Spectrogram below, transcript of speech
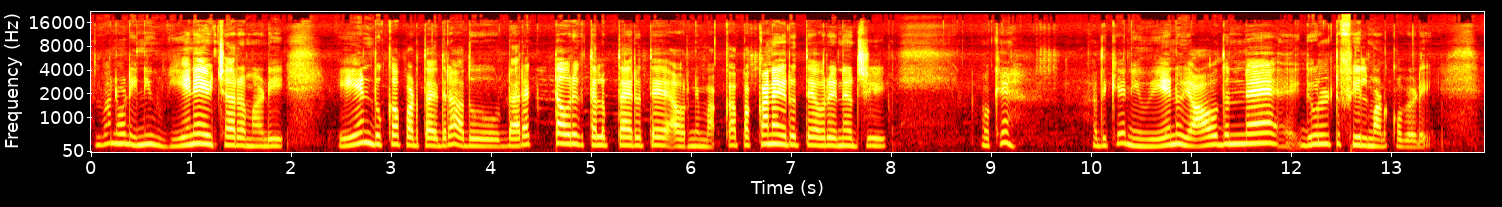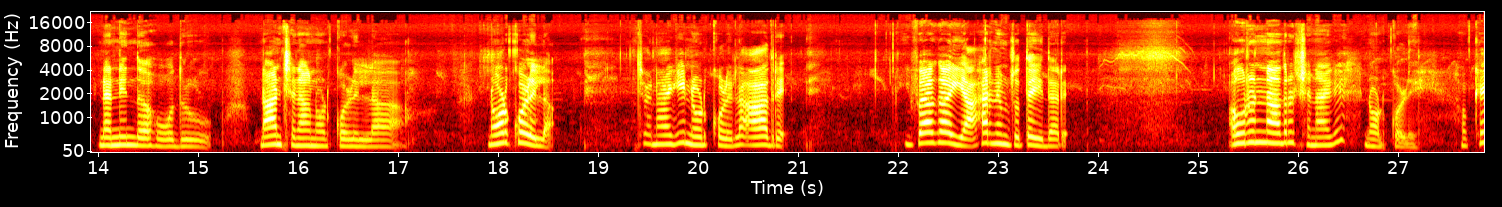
ಅಲ್ವಾ? ನೋಡಿ, ನೀವು ಏನೇ ವಿಚಾರ ಮಾಡಿ ಏನು ದುಃಖ ಪಡ್ತಾ ಇದ್ರೆ ಅದು ಡೈರೆಕ್ಟ್ ಅವ್ರಿಗೆ ತಲುಪ್ತಾ ಇರುತ್ತೆ, ಅವ್ರು ನಿಮ್ಮ ಅಕ್ಕಪಕ್ಕನೇ ಇರುತ್ತೆ ಅವ್ರ ಎನರ್ಜಿ ಓಕೆ ಅದಕ್ಕೆ ನೀವು ಏನು ಯಾವುದನ್ನೇ ಗಿಲ್ಟ್ ಫೀಲ್ ಮಾಡ್ಕೋಬೇಡಿ. ನನ್ನಿಂದ ಹೋದರು, ನಾನು ಚೆನ್ನಾಗಿ ನೋಡ್ಕೊಳ್ಳಿಲ್ಲ ನೋಡ್ಕೊಳ್ಳಿಲ್ಲ ಚೆನ್ನಾಗಿ ನೋಡ್ಕೊಳ್ಳಿಲ್ಲ ಆದರೆ, ಇವಾಗ ಯಾರು ನಿಮ್ಮ ಜೊತೆ ಇದ್ದಾರೆ ಅವರನ್ನಾದರೂ ಚೆನ್ನಾಗಿ ನೋಡ್ಕೊಳ್ಳಿ. ಓಕೆ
